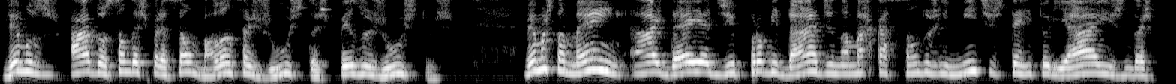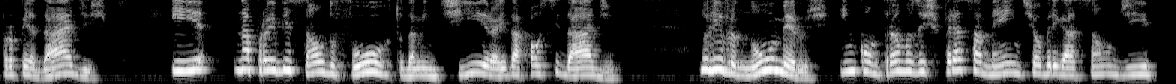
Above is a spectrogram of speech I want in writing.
Vemos a adoção da expressão balanças justas, pesos justos. Vemos também a ideia de probidade na marcação dos limites territoriais das propriedades e na proibição do furto, da mentira e da falsidade. No livro Números, encontramos expressamente a obrigação de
